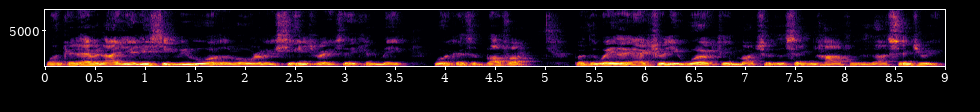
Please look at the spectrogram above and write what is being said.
one can have an idealistic view of the role of exchange rates. They can make work as a buffer, but the way they actually worked in much of the second half of the last century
